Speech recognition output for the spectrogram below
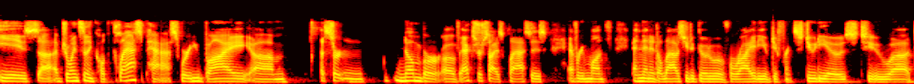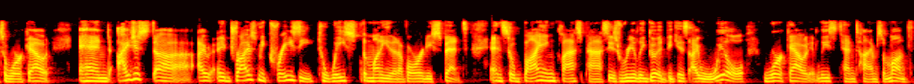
is uh, I've joined something called ClassPass, where you buy um, a certain number of exercise classes every month, and then it allows you to go to a variety of different studios to uh, to work out. And I just uh, I, it drives me crazy to waste the money that I've already spent. And so buying Class Pass is really good because I will work out at least ten times a month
